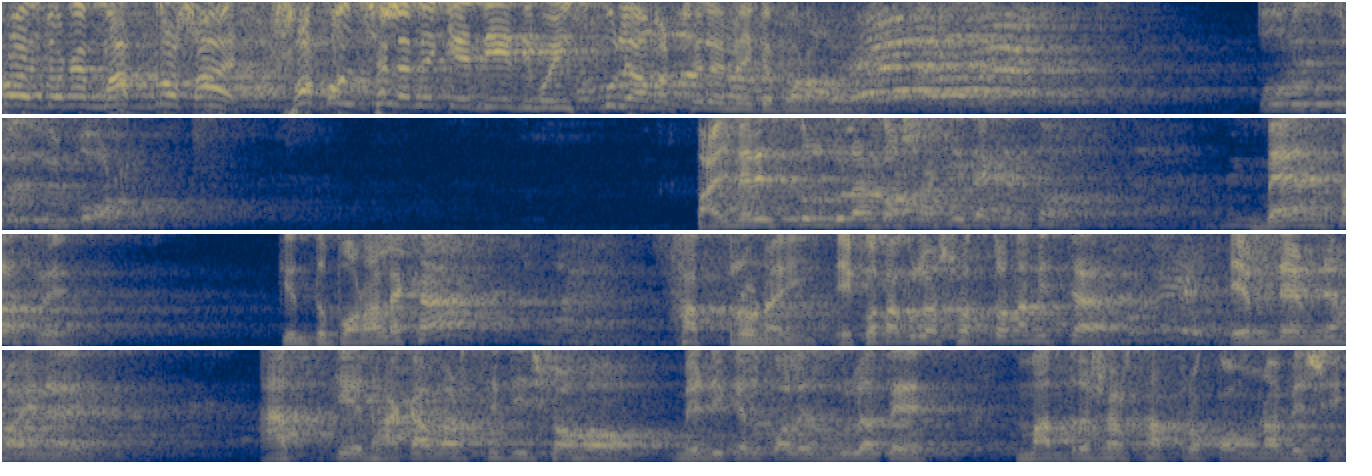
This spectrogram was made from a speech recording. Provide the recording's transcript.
প্রয়োজনে মাদ্রাসায়, সকল ছেলে মেয়েকে দিয়ে দিব, স্কুলে আমার ছেলে মেয়েকে পড়াবো তোর স্কুলে তুই পড়। প্রাইমারি স্কুলগুলোর দশা কি দেখেন তো? বেঞ্চ আছে, কিন্তু পড়ালেখা ছাত্র নাই। এ কথাগুলো সত্য না মিথ্যা? এমনি এমনি হয় নাই। আজকে ঢাকা ভার্সিটি সহ মেডিকেল কলেজগুলোতে মাদ্রাসার ছাত্র কম না বেশি?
